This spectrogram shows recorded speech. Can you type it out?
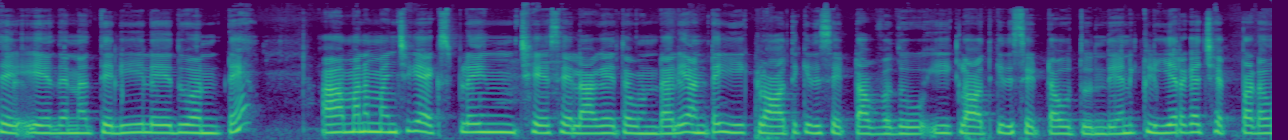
తె ఏదైనా తెలియలేదు అంటే మనం మంచిగా ఎక్స్ప్లెయిన్ చేసేలాగైతే ఉండాలి. అంటే ఈ క్లాత్కి ఇది సెట్ అవ్వదు ఈ క్లాత్కి ఇది సెట్ అవుతుంది అని క్లియర్గా చెప్పడం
